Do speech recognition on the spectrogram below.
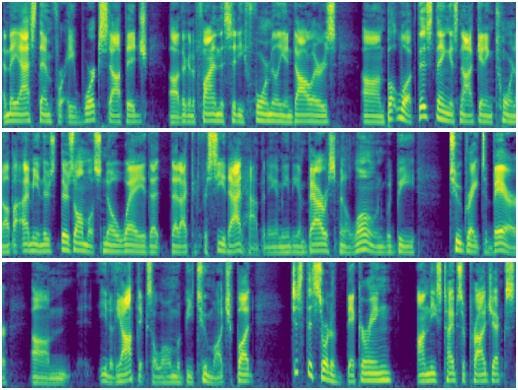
and they asked them for a work stoppage. Uh, they're going to fine the city four million dollars. Um, but look, this thing is not getting torn up. I mean, there's there's almost no way that that I could foresee that happening. I mean, the embarrassment alone would be too great to bear. Um, you know, the optics alone would be too much. But just this sort of bickering on these types of projects,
